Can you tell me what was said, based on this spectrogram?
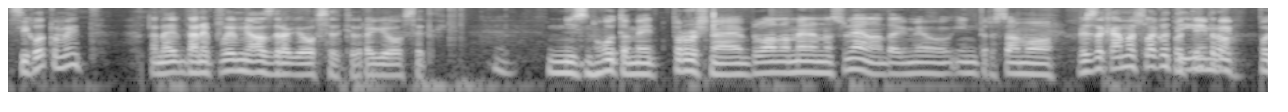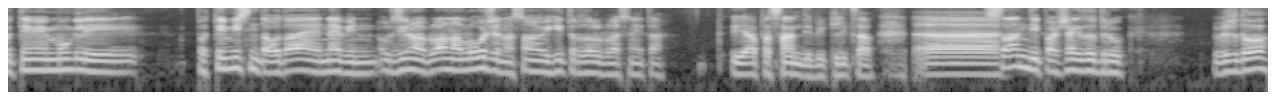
Si hotel imeti? Da ne, da ne povem jaz, drage osedke, drage osedke nisem hotel imeti prošnja, je bila na mene naslovljena, da bi imel intro samo. Veš, zakaj imaš lahko ti intro? Bi, potem bi mogli, potem mislim, da oddaje ne bi, oziroma je bila naložena, samo bi hitro dol blasneta. Ja, pa Sandy bi klical. Uh, Sandy pa še kdo drug. Veš, kdo?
